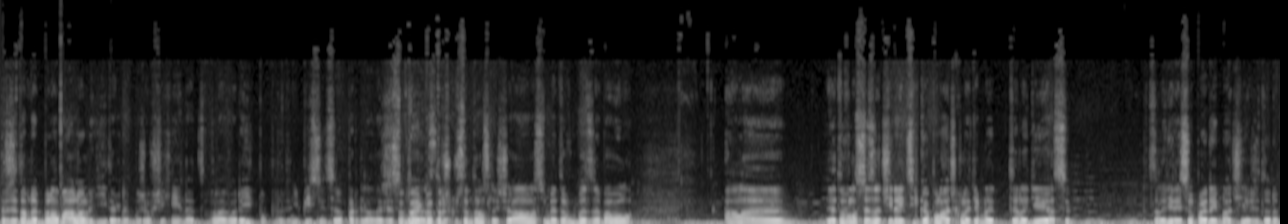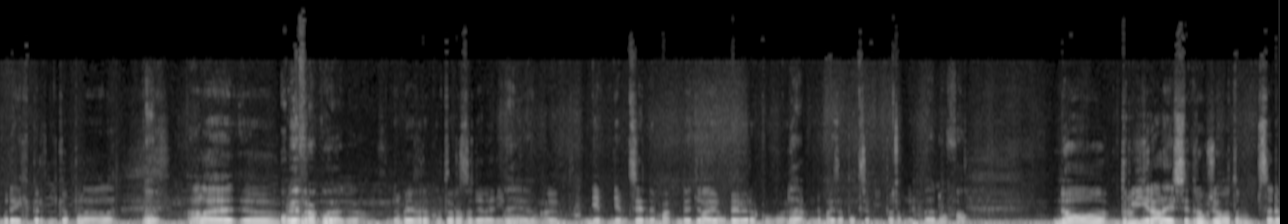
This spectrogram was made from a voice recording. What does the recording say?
protože tam nebylo málo lidí, tak nemůžou všichni hned vole, odejít po první písnici do prdela. Takže jsem to No, jako trošku jsem toho slyšel, ale vlastně mě to vůbec nebavilo. Ale je to vlastně začínající kapela, ačkoliv těm ty lidi asi, ty lidi nejsou úplně nejmladší, takže to nebude jejich první kapela, ale, No, ale uh, objev roku, jako. jo. Objev roku to rozhodně není. Není, no. Ně, Němci nema, nedělají objevy roku, Ne. ne. nemají zapotřebí, podle mě. Ne, doufám. No, druhý hráli Isidrou, že o tom se ne,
